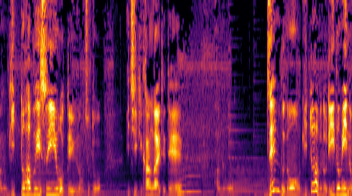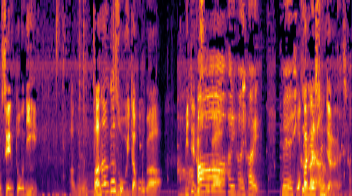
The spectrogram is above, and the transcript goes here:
あの、GitHub SEO っていうのをちょっと一時期考えてて、うんあの、全部の GitHub のリードミーの先頭に、あの、バナー画像を置いた方が、見てる人がはいはいはい。目引くかりやすいんじゃない？うん確か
